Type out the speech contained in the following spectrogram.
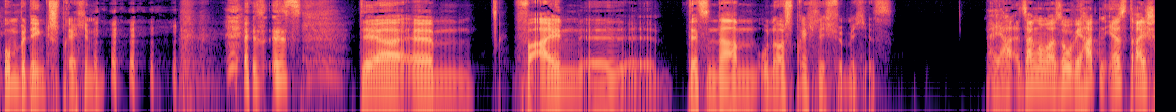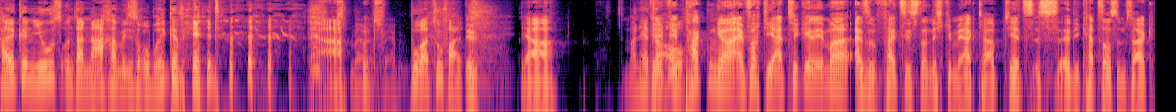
unbedingt sprechen. es ist der ähm, Verein, äh, dessen Namen unaussprechlich für mich ist. Naja, sagen wir mal so, wir hatten erst drei Schalke-News und danach haben wir diese Rubrik gewählt. Ja, gut. Purer Zufall. Wir- Ja, Man hätte wir, wir auch. packen ja einfach die Artikel immer, also falls ihr es noch nicht gemerkt habt, jetzt ist äh, die Katze aus dem Sack.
